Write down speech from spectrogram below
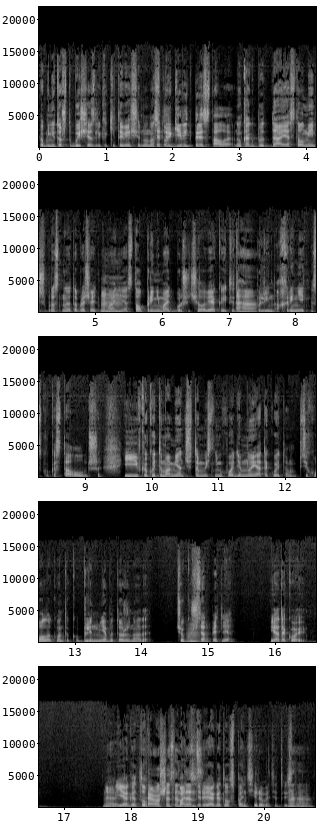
Как бы не то, чтобы исчезли какие-то вещи, но Тебя настолько... триггерить перестало? Ну, как бы, да, я стал меньше просто на это обращать внимание, Мгм. я стал принимать больше человека, и ты Ага. такой, блин, охренеть, насколько стало лучше. И в какой-то момент что-то мы с ним ходим, ну, я такой там психолог, он такой, блин, мне бы тоже надо. Чуваку Мгм. 65 лет. Я такой, Э, я готов Хорошая спонсировать, тенденция. я готов спонсировать эту историю. Ага.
